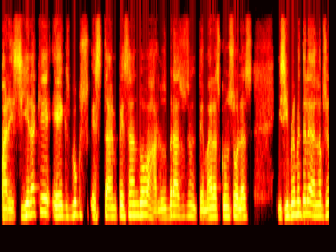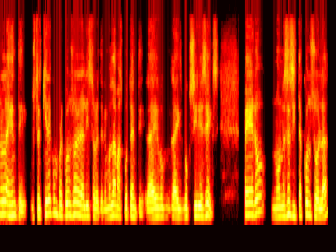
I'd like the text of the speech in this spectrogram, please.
Pareciera que Xbox está empezando a bajar los brazos en el tema de las consolas y simplemente le dan la opción a la gente. Usted quiere comprar consola, listo, le tenemos la más potente, la, Xbox- la Xbox Series X, pero no necesita consola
